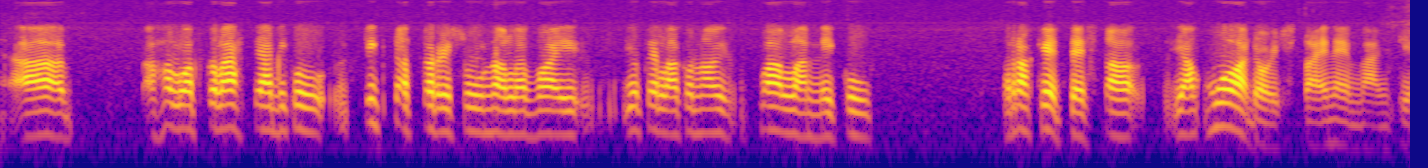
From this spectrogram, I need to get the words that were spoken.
Äh, haluatko lähteä niin kuin diktaattorisuunnalle vai jutellaanko noin vallan niin kuin rakenteesta ja muodoista enemmänkin?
